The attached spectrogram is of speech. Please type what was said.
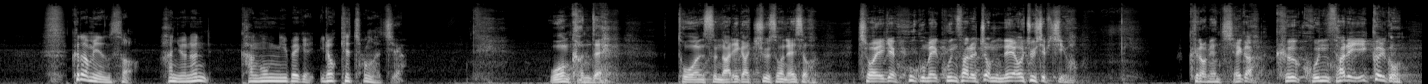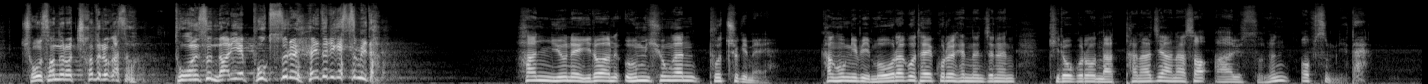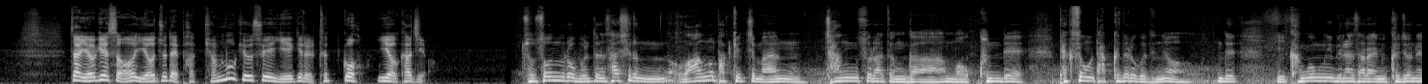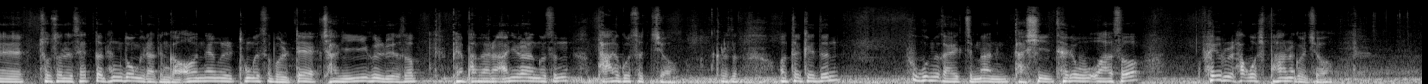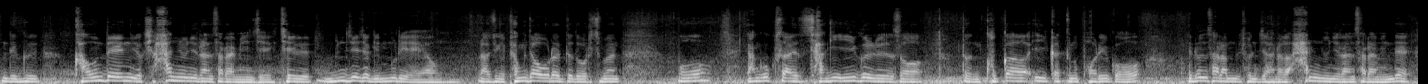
그러면서 한유는 강홍립에게 이렇게 청하지요. 원컨대 도원수 나리가 주선해서 저에게 후금의 군사를 좀 내어 주십시오. 그러면 제가 그 군사를 이끌고 조선으로 쳐들어가서 도원수 나리의 복수를 해드리겠습니다. 한윤의 이러한 음흉한 부추김에 강홍립이 뭐라고 대꾸를 했는지는 기록으로 나타나지 않아서 알 수는 없습니다. 자, 여기서 여주대 박현모 교수의 얘기를 듣고 이어가지요. 조선으로 볼 때는 사실은 왕은 바뀌었지만 장수라든가 뭐 군대 백성은 다 그대로거든요. 근데 이 강공립이라는 사람이 그 전에 조선에서 했던 행동이라든가 언행을 통해서 볼 때 자기 이익을 위해서 배파가 아니라는 것은 다 알고 있었죠. 그래서 어떻게든 후금이 가했지만 다시 데려와서 회유를 하고 싶어 하는 거죠. 근데 그 가운데 있는 역시 한윤이라는 사람이 이제 제일 문제적 인물이에요. 나중에 병자호라 때도 그렇지만 뭐 양국 사에서 자기 이익을 위해서 어떤 국가 이익 같은 거 버리고 이런 사람들 존재 하나가 한윤이라는 사람인데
